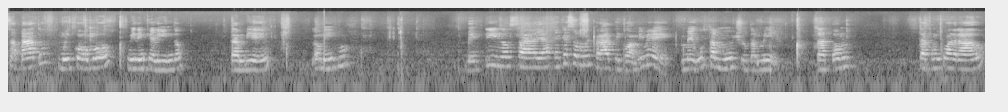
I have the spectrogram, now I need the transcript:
zapatos, muy cómodos. Miren qué lindo. También lo mismo. Vestidos, sayas. Es que son muy prácticos. A mí me, me gustan mucho también. Tacón, tacón cuadrado.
